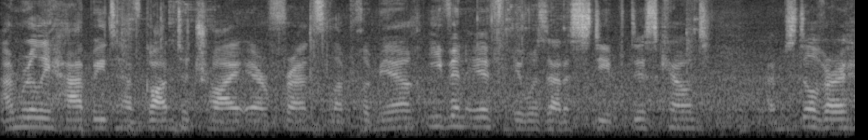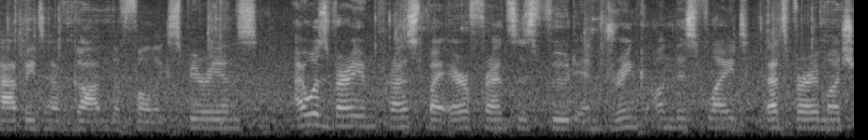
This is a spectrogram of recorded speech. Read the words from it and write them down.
I'm really happy to have gotten to try Air France La Première, even if it was at a steep discount. I'm still very happy to have gotten the full experience. I was very impressed by Air France's food and drink on this flight. That's very much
